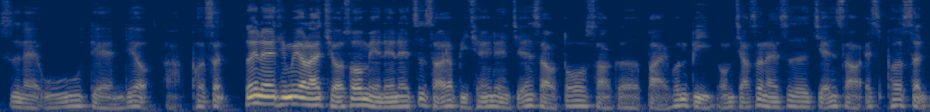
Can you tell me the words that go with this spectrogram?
是呢五点六啊 percent。所以呢，题目要来求说每年呢至少要比前一年减少多少个百分比？我们假设呢是减少 s percent，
